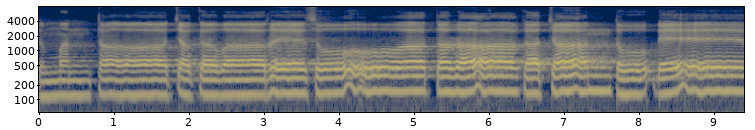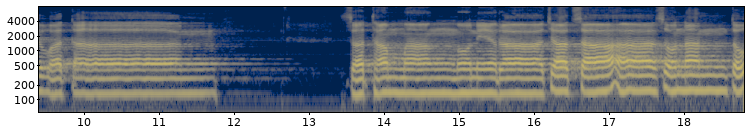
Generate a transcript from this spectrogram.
สมันตาจักวาเรสุตระกัจจันตุเดวตานสัทธมมังมุนิราชัสสาสุนันตุ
